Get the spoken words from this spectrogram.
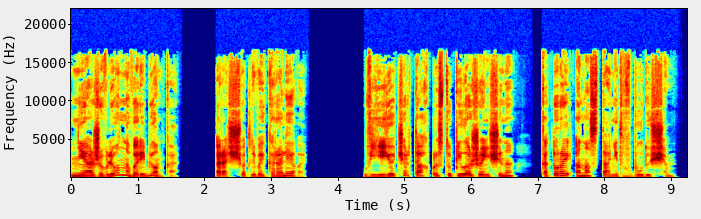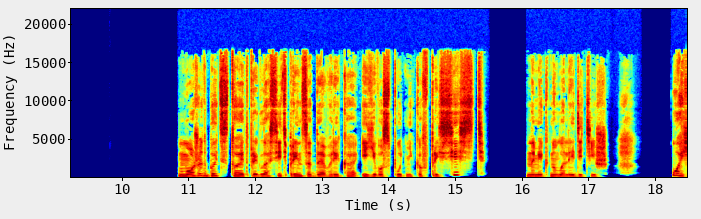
не оживленного ребенка, расчетливой королевы. В ее чертах проступила женщина, которой она станет в будущем. «Может быть, стоит пригласить принца Деворика и его спутников присесть?» — намекнула леди Тиш. «Ой,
